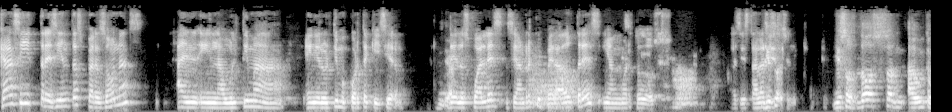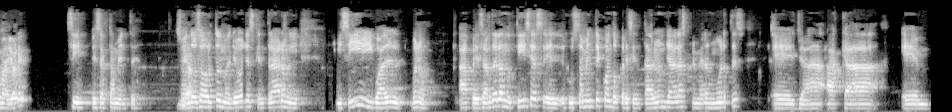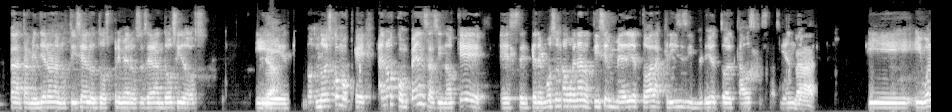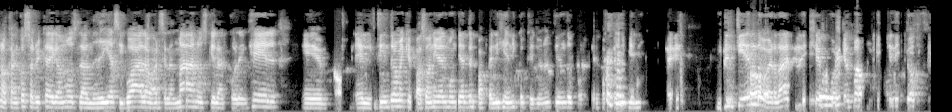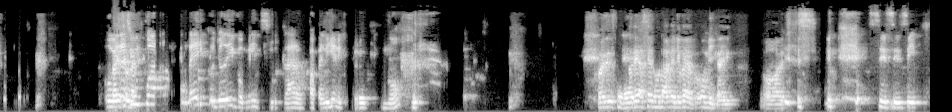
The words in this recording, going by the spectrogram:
Casi 300 personas en, la última, en el último corte que hicieron, de los cuales se han recuperado tres y han muerto dos. Así está la situación. ¿Y esos dos son adultos mayores? Sí, exactamente. Son dos adultos mayores que entraron y, y sí, igual, bueno, a pesar de las noticias, justamente cuando presentaron ya las primeras muertes, eh, ya acá ah, también dieron la noticia de los dos primeros, esos eran dos y dos. Y no, es como que, ah, no, compensa, sino que este, tenemos una buena noticia en medio de toda la crisis y en medio de todo el caos que está haciendo. Y, y, bueno, acá en Costa Rica, digamos, las medidas igual, lavarse las manos, que el alcohol en gel, eh, el síndrome que pasó a nivel mundial del papel higiénico, que yo no entiendo por qué el papel higiénico. no entiendo, ¿verdad? Yo dije, ¿por qué el papel higiénico? Hubiera sido un cuadro médico, yo digo, sí, claro, papel higiénico, pero no. Pues podría ser una película cómica ahí. sí, sí, sí.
